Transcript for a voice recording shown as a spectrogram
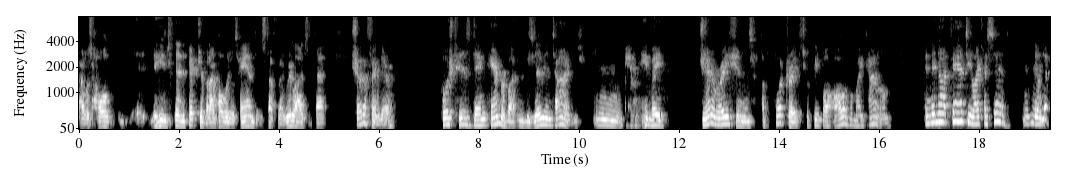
I was hold, he's in the picture, but I'm holding his hand and stuff. And I realized that that shutter finger pushed his dang camera button a bazillion times. mm, And he made generations of portraits for people all over my town. And they're not fancy, like I said. Mhm, They'll never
